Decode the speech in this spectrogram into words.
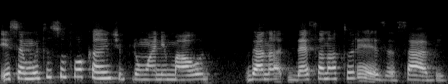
isso é muito sufocante para um animal da, dessa natureza, sabe?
